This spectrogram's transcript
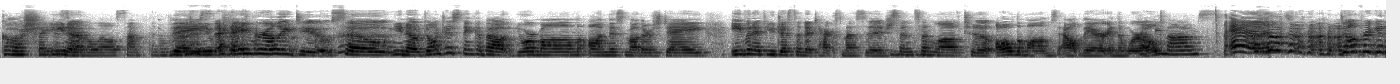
gosh, They you know, a little something. they, they really do. So, you know, don't just think about your mom on this Mother's Day. Even if you just send a text message, send some love to all the moms out there in the Mm-hmm. Happy world. moms. And don't forget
